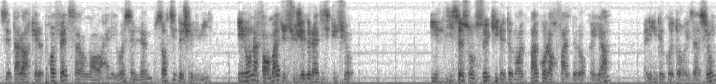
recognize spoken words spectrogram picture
C'est alors que le prophète sallallahu alayhi wa sallam sortit de chez lui et l'on informa du sujet de la discussion. Il dit ce sont ceux qui ne demandent pas qu'on leur fasse de l'oreya, ni de qu'autorisation,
